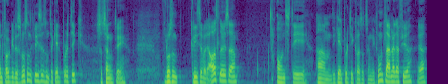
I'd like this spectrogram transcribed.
infolge des Russlandkrises und der Geldpolitik, sozusagen die Russlandkrise war der Auslöser und die, ähm, die Geldpolitik war sozusagen die Grundlage dafür, ja,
